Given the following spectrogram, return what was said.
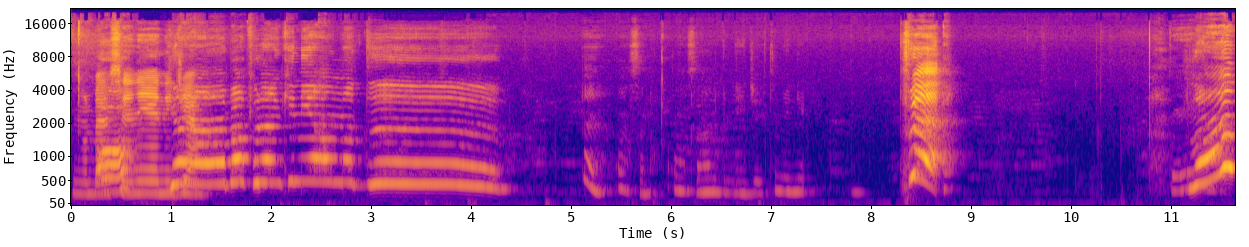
Ben Oh, seni yeneceğim. Ya ben Frank'i niye almadım? Hı, al sana. Al sana bunu yiyecektim. Beni... Püh! Lan!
